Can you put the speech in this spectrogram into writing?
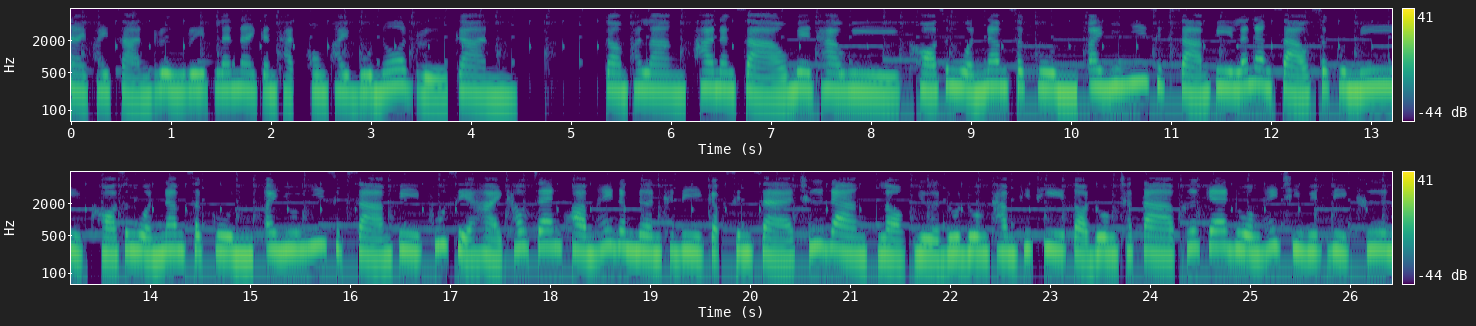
นายไพศาลเรืองฤทธิ์และนายกันถัดพงไพบูโนดหรือกัน จอมพลัง พานางสาว เมทาวี ขอสงวนนามสกุล อายุ 23 ปี และนางสาวสกุลนี่ ขอสงวนนามสกุล อายุ 23 ปี ผู้เสียหายเข้าแจ้งความให้ดำเนินคดีกับสินแสชื่อดัง หลอกเหยื่อดูดวงทำพิธีต่อดวงชะตาเพื่อแก้ดวงให้ชีวิตดีขึ้น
